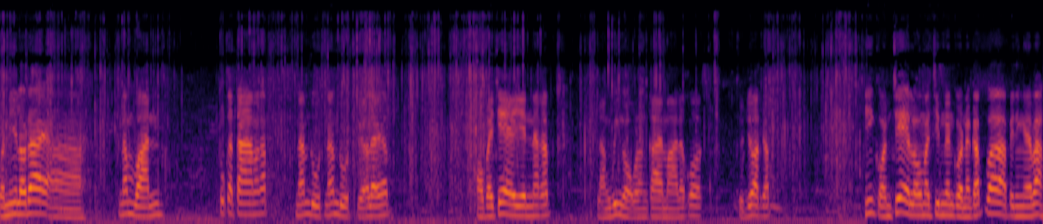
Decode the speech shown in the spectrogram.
วันนี้เราได้อ่าน้ำหวานตุ๊กตามาครับ น้ำดูดน้ำดูดหรืออะไรครับ เอาไปแช่เย็นนะครับ หลังวิ่งออกกำลังกายมาแล้วก็สุดยอดครับ นี่ก่อนแช่เรามาชิมกันก่อนนะครับ ว่าเป็นยังไงบ้าง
